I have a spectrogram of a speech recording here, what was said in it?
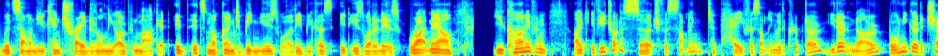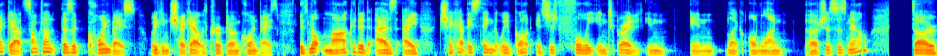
with someone. You can trade it on the open market. It, it's not going to be newsworthy because it is what it is. Right now, you can't even like if you try to search for something to pay for something with crypto, you don't know. But when you go to checkout, sometimes there's a Coinbase where you can check out with crypto and Coinbase. It's not marketed as a check out this thing that we've got. It's just fully integrated in in like online purchases now. So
